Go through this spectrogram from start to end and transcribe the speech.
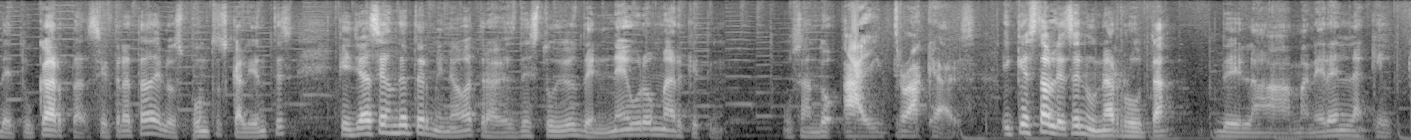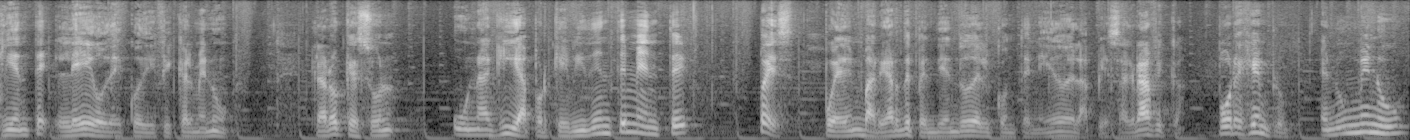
de tu carta. Se trata de los puntos calientes que ya se han determinado a través de estudios de neuromarketing, usando eye trackers, y que establecen una ruta de la manera en la que el cliente lee o decodifica el menú. Claro que son una guía porque evidentemente pues pueden variar dependiendo del contenido de la pieza gráfica. Por ejemplo, en un menú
